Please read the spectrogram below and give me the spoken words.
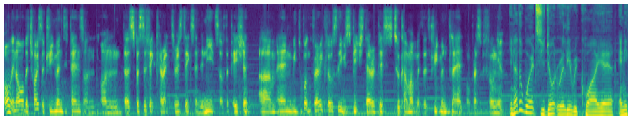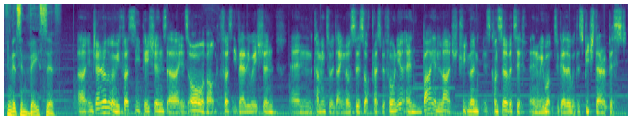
All in all, the choice of treatment depends on, on the specific characteristics and the needs of the patient. Um, and we work very closely with speech therapists to come up with a treatment plan for presbyphonia. In other words, you don't really require anything that's invasive. Uh, in general, when we first see patients, uh, it's all about first evaluation and coming to a diagnosis of presbyphonia. And by and large, treatment is conservative, and we work together with a speech therapist.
